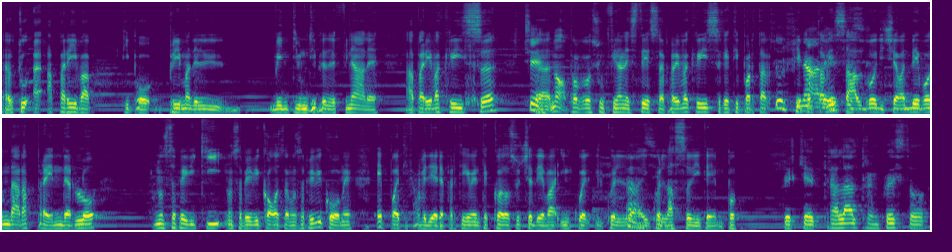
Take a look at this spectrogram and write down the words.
eh, tu, eh, appariva tipo prima del 20 minuti prima del finale appariva Chris, sì. eh, no, proprio sul finale stesso appariva Chris che ti portava, finale, ti portava in salvo, sì, sì. diceva devo andare a prenderlo. Non sapevi chi, non sapevi cosa, non sapevi come, e poi ti fa vedere praticamente cosa succedeva in, quel, in, quel, ah, in quel lasso di tempo. Perché tra l'altro in questo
